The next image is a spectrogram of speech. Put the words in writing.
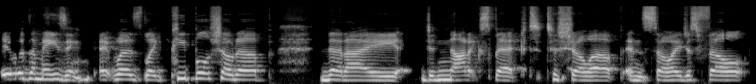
it was amazing. It was like people showed up that I did not expect to show up, and so I just felt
